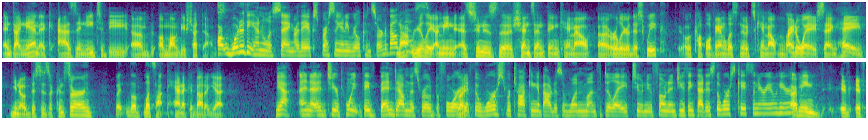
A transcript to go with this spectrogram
and dynamic as they need to be um, among these shutdowns. Are, what are the analysts saying? Are they expressing any real concern about this? Not this? really. I mean, as soon as the Shenzhen thing came out uh, earlier this week, a couple of analyst notes came out right away saying, hey, you know, this is a concern, but let's not panic about it yet. Yeah, and, uh, to your point, they've been down this road before. Right. And if the worst we're talking about is a one month delay to a new phone, and do you think that is the worst case scenario here? I mean, if, if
